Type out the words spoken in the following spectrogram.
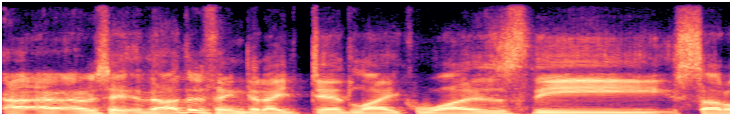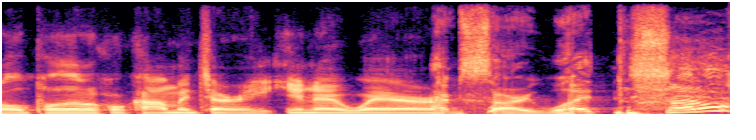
I, I would say the other thing that I did like was the subtle political commentary. You know, where I'm sorry. What? Subtle?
